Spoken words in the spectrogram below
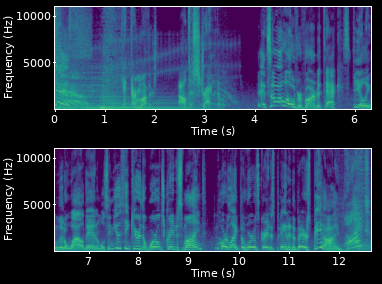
Yeah! Get their mothers. I'll distract them. It's all over, Varmitech. Stealing little wild animals, and you think you're the world's greatest mind? More like the world's greatest pain in a bear's behind. What?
